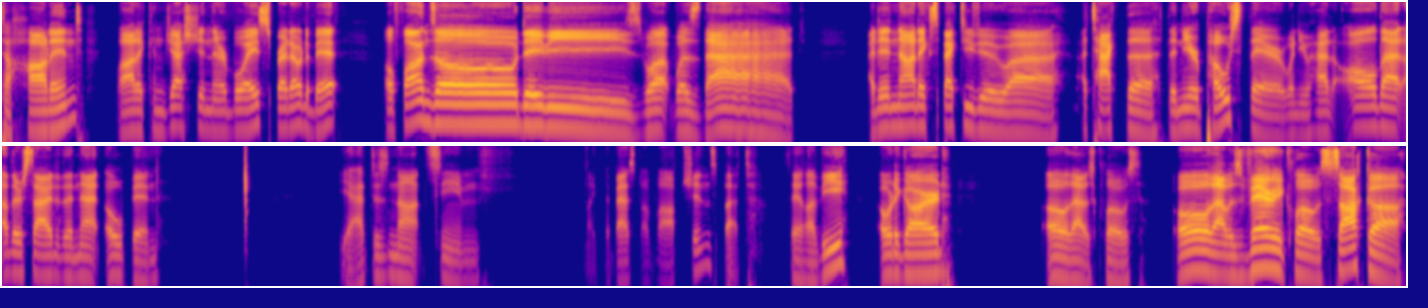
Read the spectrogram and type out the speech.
to Haaland. A lot of congestion there, boys. Spread out a bit. Alphonso Davies. What was that? I did not expect you to uh, attack the, the near post there when you had all that other side of the net open. Yeah, it does not seem like the best of options, but c'est la vie. Odegaard. Oh, that was close. Oh, that was very close. Saka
